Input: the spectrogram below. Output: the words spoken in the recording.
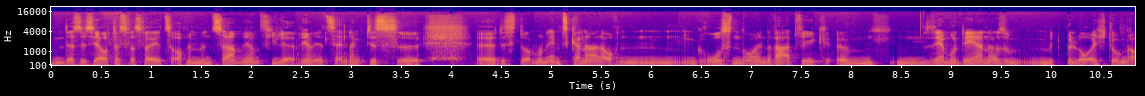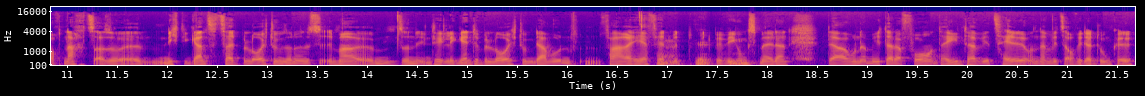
das ist ja auch das, was wir jetzt auch in Münster haben. Wir haben viele, wir haben jetzt entlang des, äh, äh des Dortmund-Ems-Kanal auch einen, einen, großen neuen Radweg, ähm, sehr modern, also mit Beleuchtung, auch nachts, also äh, nicht die ganze Zeit Beleuchtung, sondern es ist immer ähm, so eine intelligente Beleuchtung, da wo ein Fahrer herfährt mit, mit Bewegungsmeldern, da 100 Meter davor und dahinter wird's hell und dann wird's auch wieder dunkel.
